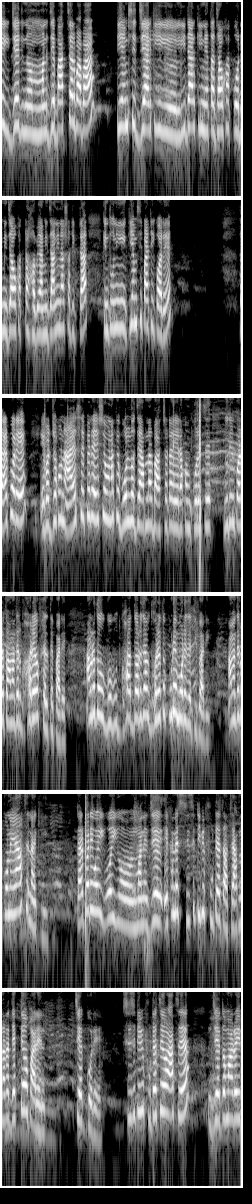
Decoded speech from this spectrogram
এই যে মানে যে বাচ্চার বাবা টিএমসির যে আর কি লিডার কি নেতা, যাও কাক কর্মী, যাও কাকটা হবে, আমি জানি না সঠিকটা, কিন্তু উনি টিএমসি পার্টি করে। তারপরে এবার যখন আইএসএফ এরা এসে ওনাকে বলল যে আপনার বাচ্চাটা এরকম করেছে, দুদিন পরে তো আমাদের ঘরেও ফেলতে পারে। আমরা তো ঘর দরজা ধরে তো পুড়ে মরে যেতে পারি। আমাদের কোনো এ আছে নাকি? তারপরে ওই ওই মানে যে এখানে সিসিটিভি ফুটেজ আছে, আপনারা দেখতেও পারেন চেক করে। সিসিটিভি ফুটেজেও আছে যে তোমার ওই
